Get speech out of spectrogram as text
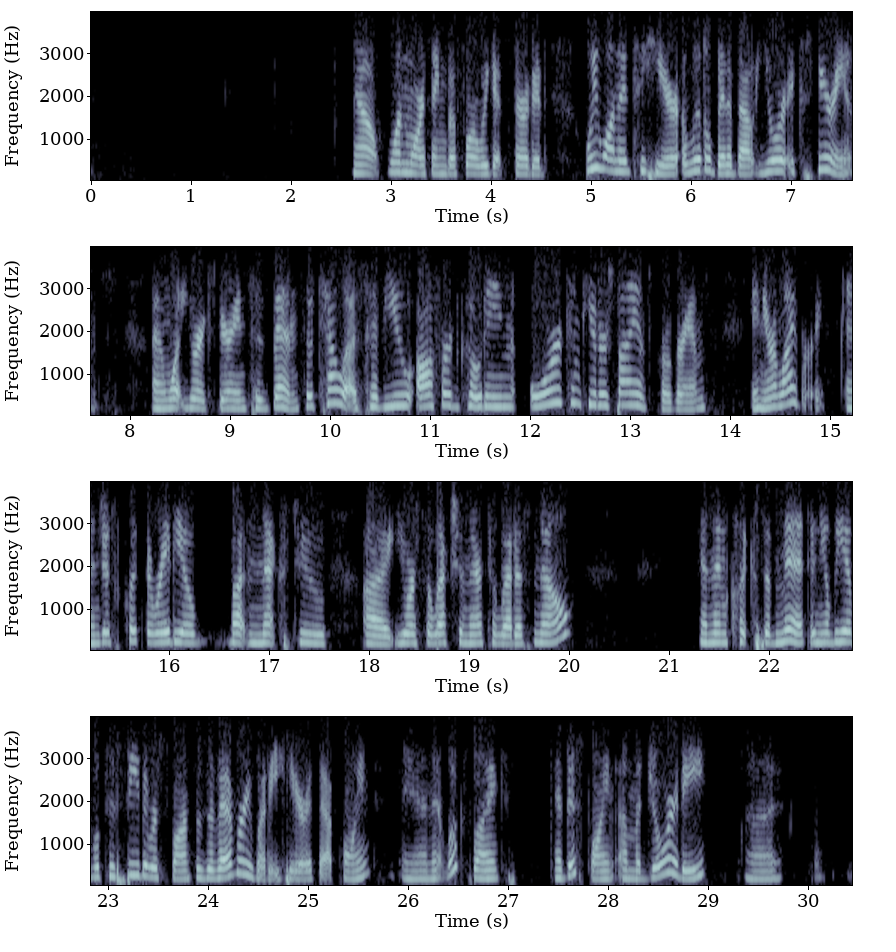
Now one more thing before we get started. We wanted to hear a little bit about your experience and what your experience has been. So tell us, have you offered coding or computer science programs in your library? And just click the radio button next to uh, your selection there to let us know. And then click Submit and you'll be able to see the responses of everybody here at that point. And it looks like at this point a majority, uh,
